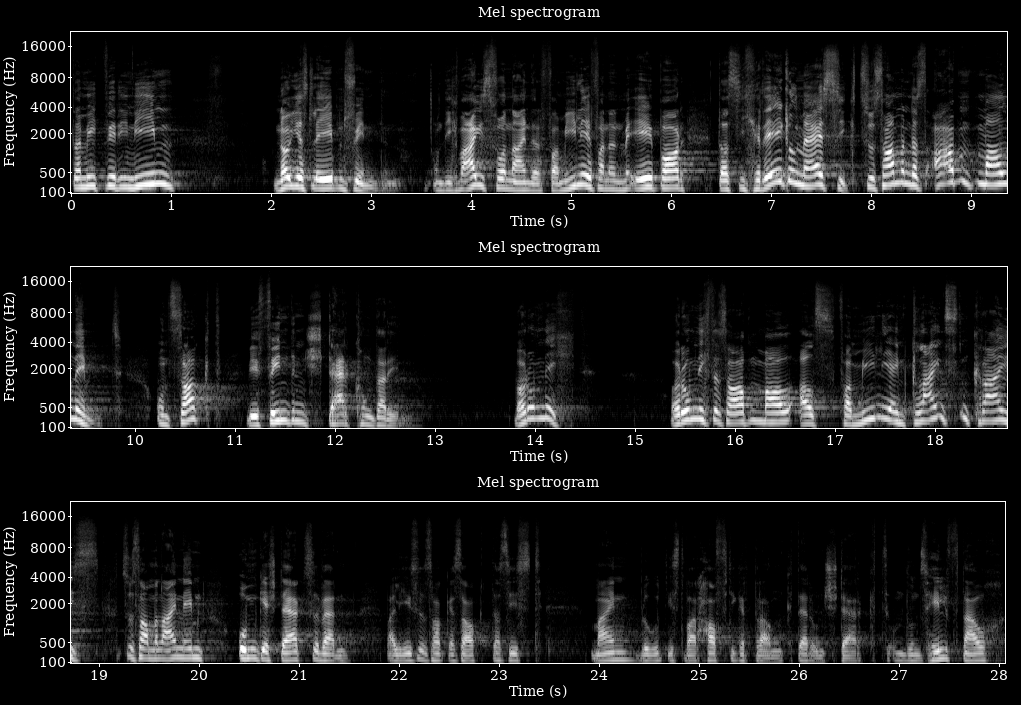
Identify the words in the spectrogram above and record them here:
damit wir in ihm neues Leben finden. Und ich weiß von einer Familie, von einem Ehepaar, das sich regelmäßig zusammen das Abendmahl nimmt und sagt, wir finden Stärkung darin. Warum nicht? Warum nicht das Abendmahl als Familie im kleinsten Kreis zusammen einnehmen, um gestärkt zu werden? Weil Jesus hat gesagt, das ist mein Blut ist wahrhaftiger Trank, der uns stärkt und uns hilft auch,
